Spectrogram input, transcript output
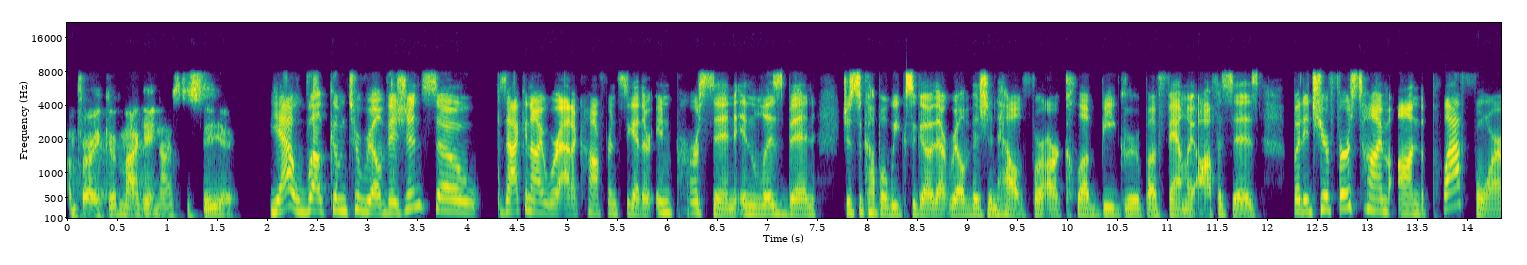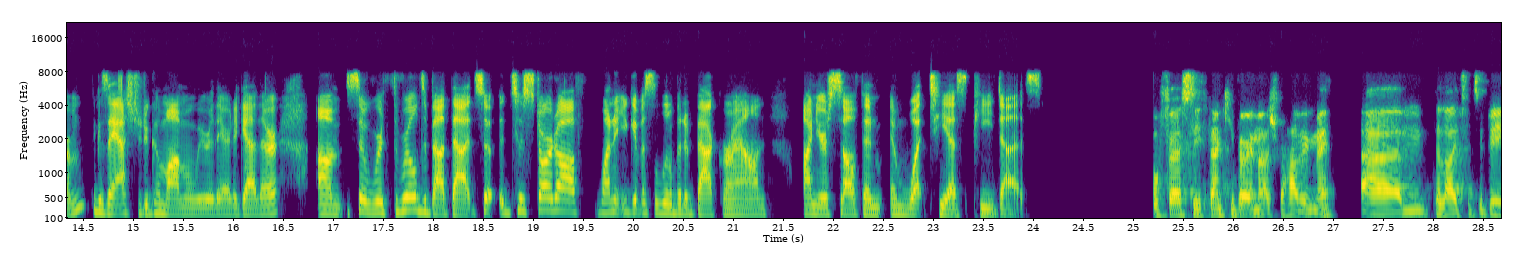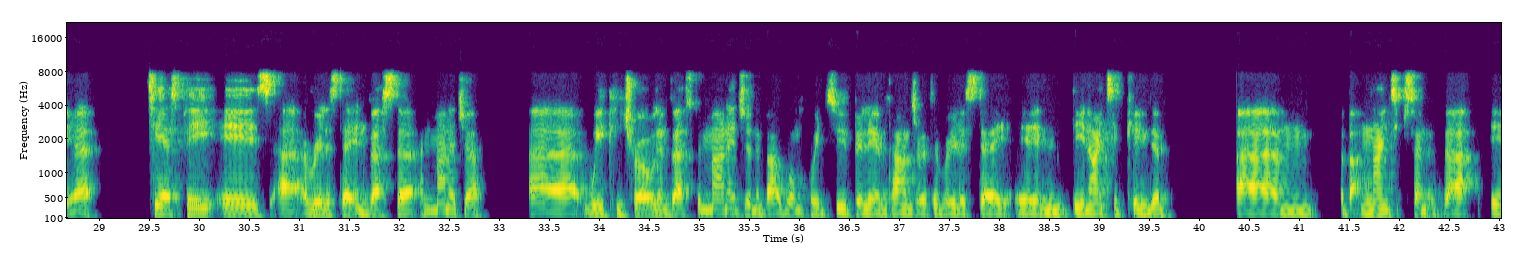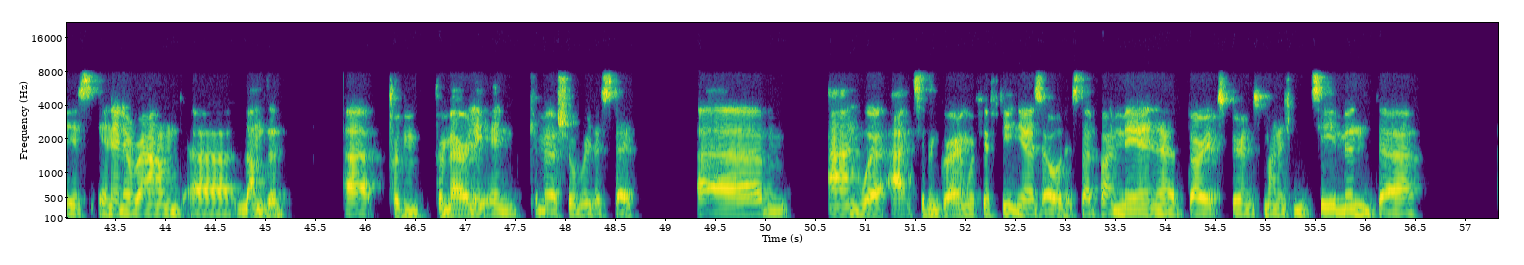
I'm very good, Maggie. Nice to see you. Yeah, welcome to Real Vision. So, Zac and I were at a conference together in person in Lisbon just a couple weeks ago that Real Vision held for our Club B group of family offices. But it's your first time on the platform because I asked you to come on when we were there together. Um, so, we're thrilled about that. So, to start off, why don't you give us a little bit of background on yourself and, and what TSP does? Well, firstly, thank you very much for having me. Um, delighted to be here. TSP is uh, a real estate investor and manager. Uh, we control, invest, and manage in about 1.2 billion pounds worth of real estate in the United Kingdom. Um, about 90% of that is in and around uh, London, uh, prim- primarily in commercial real estate. Um, and we're active and growing. We're 15 years old. It's led by me and a very experienced management team. And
